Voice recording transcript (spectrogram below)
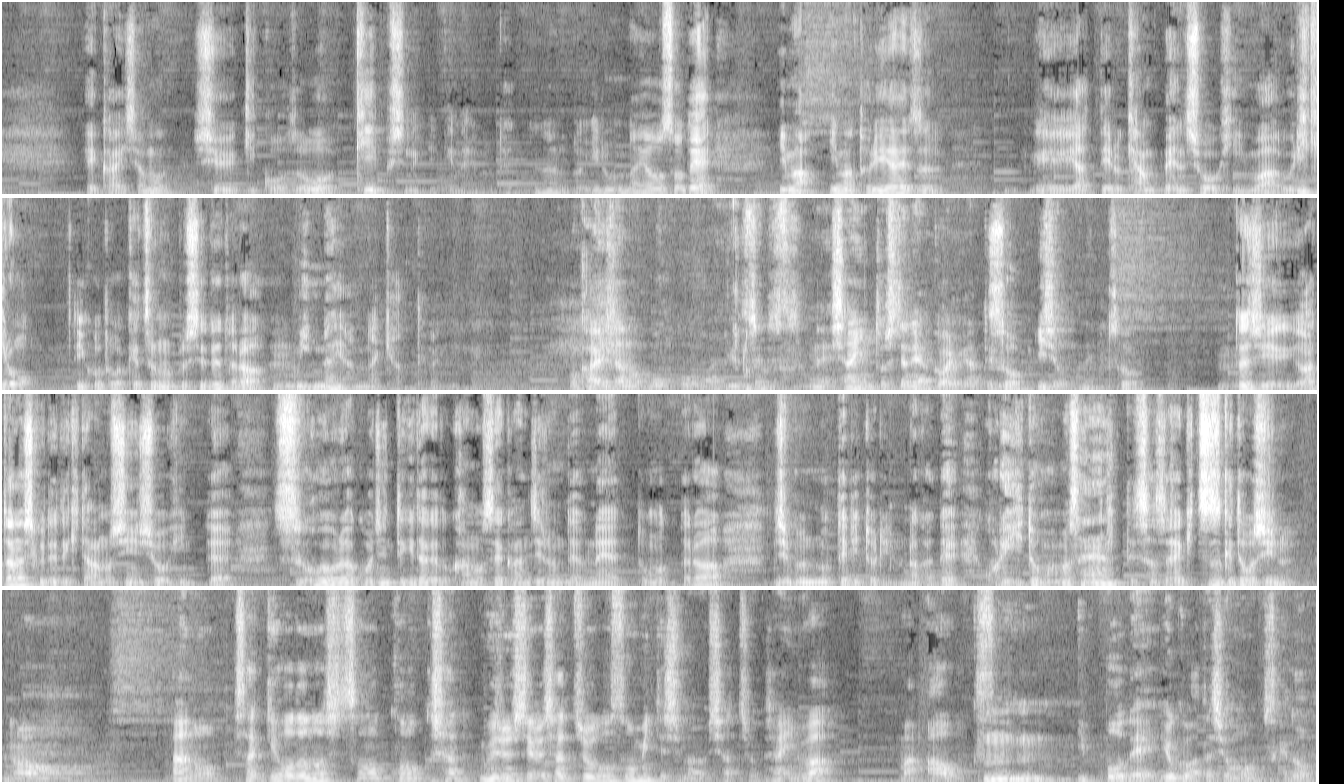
えー会社も収益構造をキープしなきゃいけないのでってなるといろんな要素で今今とりあえず、えーやっているキャンペーン商品は売り切ろうっていうことが結論として出たら、うん。みんなやんなきゃって感じ会社の方向が優先ですよね。社員としての役割をやってる以上はね。そう。うん。私新しく出てきたあの新商品ってすごい俺は個人的だけど可能性感じるんだよねと思ったら自分のテリトリーの中でこれいいと思いませんってささやき続けてほしいのよ。あの先ほどのそのこの社矛盾している社長をそう見てしまう社長社員は、まあ、青くさい、ん。一方でよく私思うんですけど、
